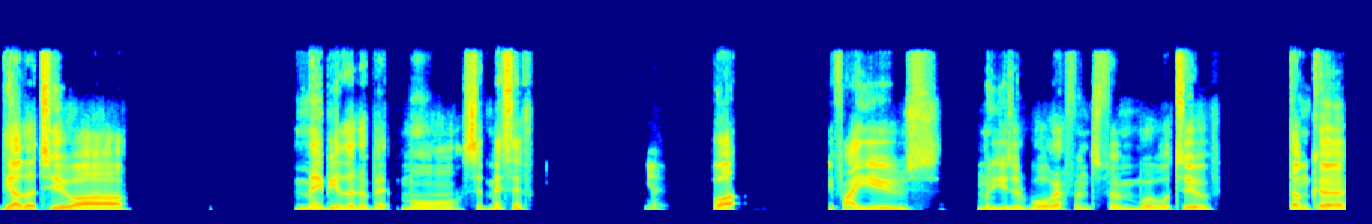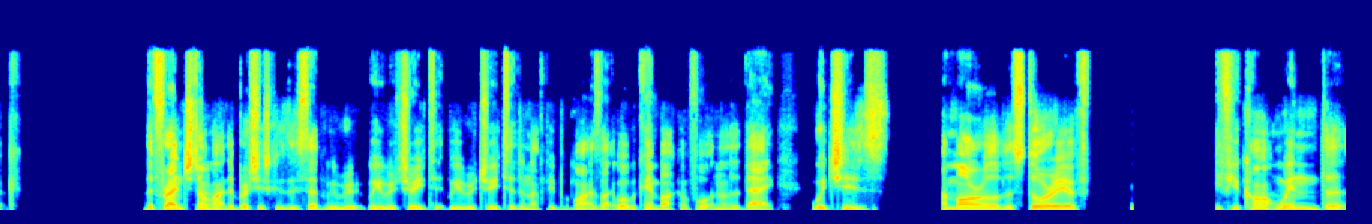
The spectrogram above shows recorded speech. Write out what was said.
The other two are maybe a little bit more submissive. Yeah. But if I use I'm going to use a war reference from World War II of Dunkirk, the French don't like the British because they said we re- we retreated, we retreated enough people. But it's like, well, we came back and fought another day, which is a moral of the story of if you can't win the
